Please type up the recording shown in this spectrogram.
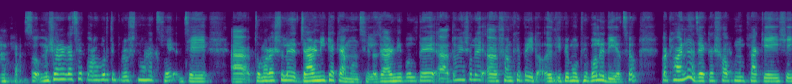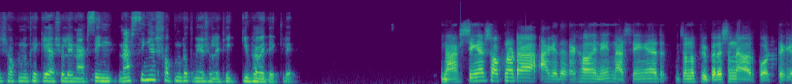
আচ্ছা। সো মিশনের কাছে পরবর্তী প্রশ্ন হচ্ছে যে আহ, তোমার আসলে জার্নিটা কেমন ছিল? জার্নি বলতে তুমি আসলে সংক্ষেপে ইতিমধ্যে বলে দিয়েছ বাট হয় না যে একটা স্বপ্ন থাকে সেই স্বপ্ন থেকে আসলে নার্সিং নার্সিং এর স্বপ্নটা তুমি আসলে ঠিক কীভাবে দেখলে? নার্সিং এর স্বপ্নটা আগে দেখা হয়নি। নার্সিং এর জন্য প্রিপারেশন নেওয়ার পর থেকে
